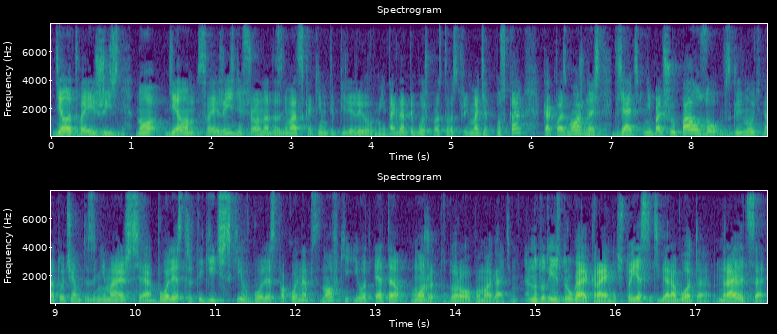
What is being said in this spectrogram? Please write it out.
дело твоей жизни. Но делом своей жизни все равно надо заниматься какими-то перерывами. И тогда ты будешь просто воспринимать отпуска как возможность взять небольшую паузу, взглянуть на то, чем ты занимаешься более стратегически, в более спокойной обстановке, и вот это может здорово помогать. Но тут есть другая крайность, что если тебе работа нравится,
